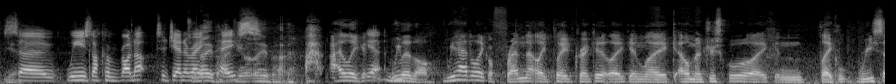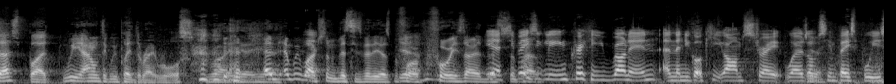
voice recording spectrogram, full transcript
So we use like a run up to do you generate know that? Do you pace. not know that? I like Yeah. we, Little. We had like a friend that like played cricket like in like elementary school, like in like recess, but we I don't think we played the right rules. right yeah yeah And, and we watched some of Issy's videos before Yeah. before we started this. Yeah, so prep. basically in cricket you run in and then you've got to keep your arms straight. Whereas obviously in baseball you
